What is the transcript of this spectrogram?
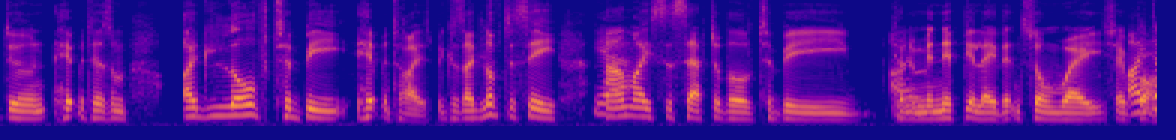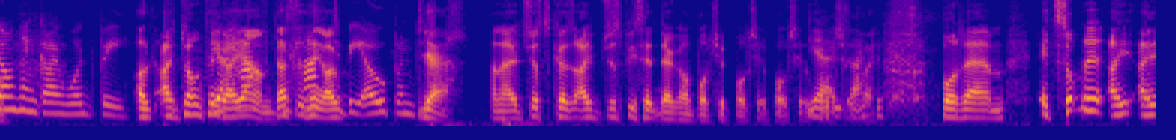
doing hypnotism, I'd love to be hypnotized because I'd love to see Yeah. am I susceptible to be kind I- of manipulated in some way, shape, I form. don't think I would be. I, I don't think You I have- am. That's you the thing. have I- to be open to yeah. it. and I just because I'd just be sitting there going bullshit, bullshit, bullshit, Yeah, bullshit. like. exactly. But um, it's something I, I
